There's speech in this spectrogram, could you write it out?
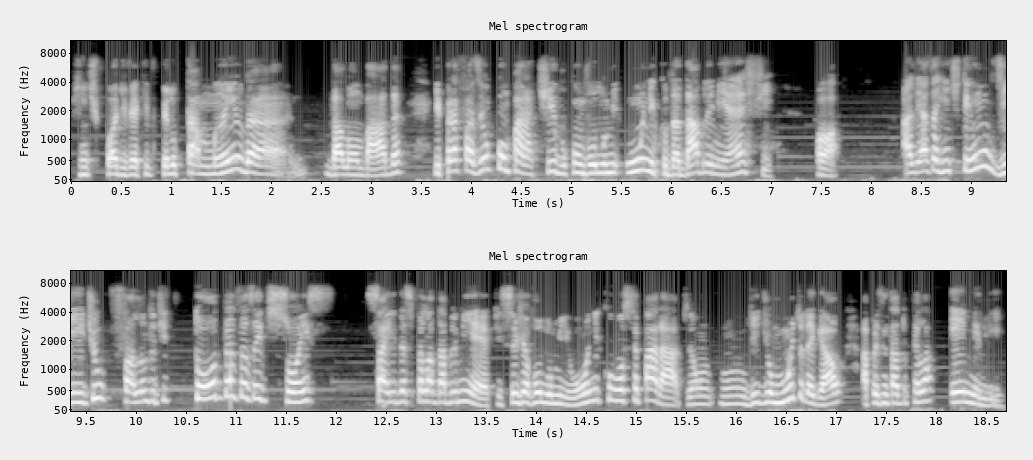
A gente pode ver aqui pelo tamanho da, da lombada. E para fazer um comparativo com o volume único da WMF, ó, Aliás, a gente tem um vídeo falando de todas as edições saídas pela WMF, seja volume único ou separados. É um, um, vídeo muito legal apresentado pela Emily.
